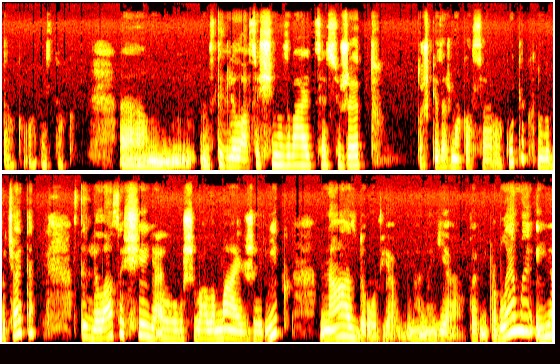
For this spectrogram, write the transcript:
Так, ось так. Ем, Стиглі ласощі називається сюжет. Трошки зажмакався кутик, ну вибачайте. Стиглі ласощі, я його вишивала майже рік на здоров'я. У мене є певні проблеми, і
